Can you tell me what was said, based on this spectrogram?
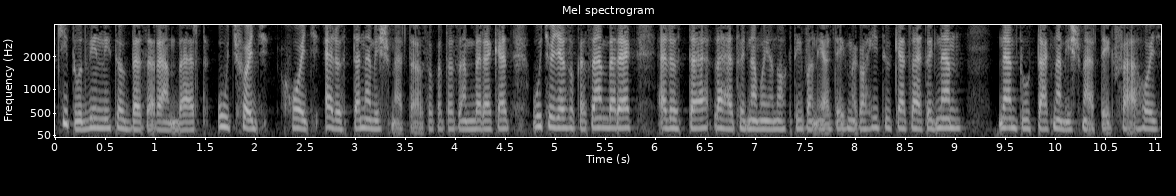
ki tud vinni több ezer embert, úgyhogy hogy előtte nem ismerte azokat az embereket, úgyhogy azok az emberek előtte lehet, hogy nem olyan aktívan élték meg a hitüket, lehet, hogy nem, nem tudták, nem ismerték fel, hogy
